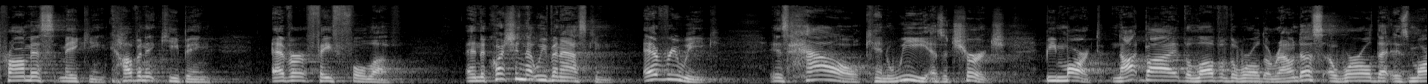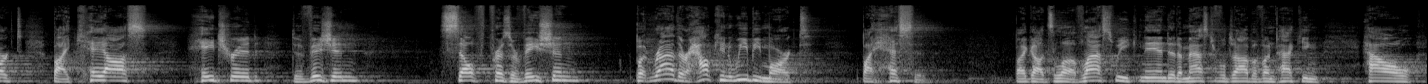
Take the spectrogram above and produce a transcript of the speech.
promise making, covenant keeping, ever faithful love. And the question that we've been asking every week is how can we as a church be marked not by the love of the world around us, a world that is marked by chaos, hatred, division, self preservation, but rather, how can we be marked by Hesed? By God's love. Last week, Nan did a masterful job of unpacking how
